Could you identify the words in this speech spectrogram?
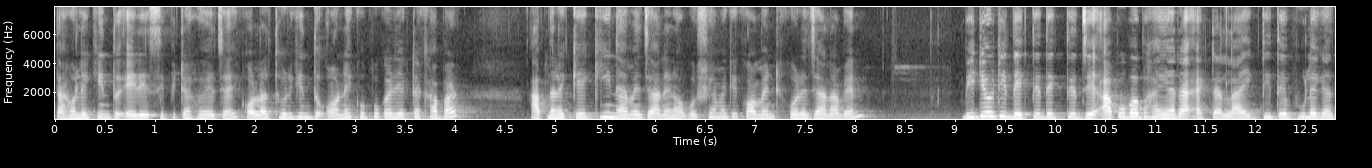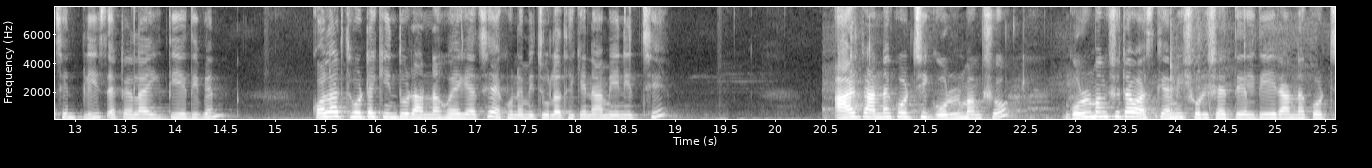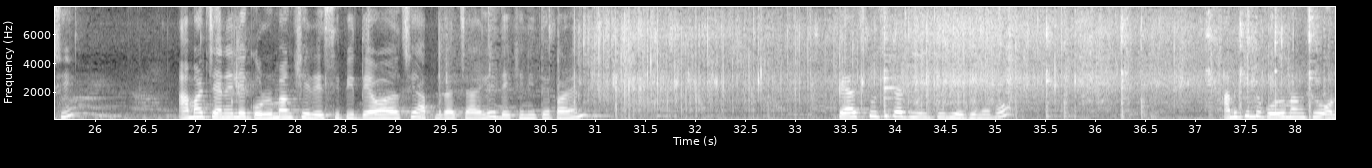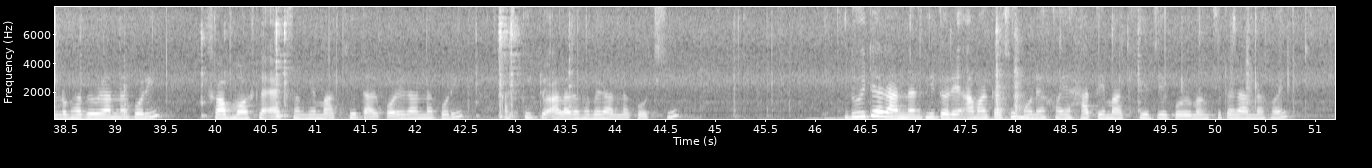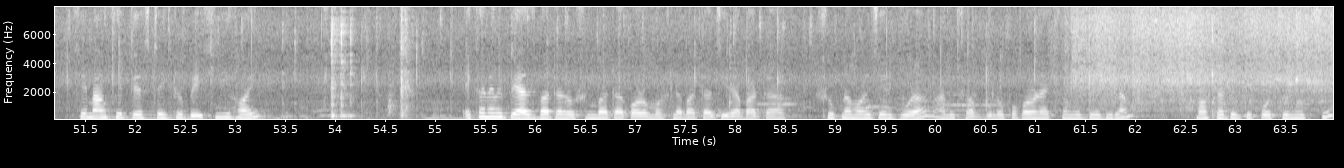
তাহলে কিন্তু এই রেসিপিটা হয়ে যায়। কলার থোর কিন্তু অনেক উপকারী একটা খাবার। আপনারা কে কী নামে জানেন অবশ্যই আমাকে কমেন্ট করে জানাবেন। ভিডিওটি দেখতে দেখতে যে আপু বা ভাইয়ারা একটা লাইক দিতে ভুলে গেছেন প্লিজ একটা লাইক দিয়ে দিবেন। কলার থোরটা কিন্তু রান্না হয়ে গেছে, এখন আমি চুলা থেকে নামিয়ে নিচ্ছি। আর রান্না করছি গরুর মাংস। গরুর মাংসটাও আজকে আমি সরিষার তেল দিয়েই রান্না করছি। আমার চ্যানেলে গরুর মাংসের রেসিপি দেওয়া আছে, আপনারা চাইলে দেখে নিতে পারেন। পেঁয়াজ কুচিটা দিয়ে একটু ভেজে নেব। আমি কিন্তু গরুর মাংস অন্যভাবেও রান্না করি। সব মশলা একসঙ্গে মাখিয়ে তারপরে রান্না করি। আজকে একটু আলাদাভাবে রান্না করছি। দুইটা রান্নার ভিতরে আমার কাছে মনে হয় হাতে মাখিয়ে যে গরুর মাংসটা রান্না হয়, সেই মাংসের টেস্টটা একটু বেশিই হয়। এখানে আমি পেঁয়াজ বাটা, রসুন বাটা, গরম মশলা বাটা, জিরা বাটা, শুকনো মরিচের গুঁড়া, আমি সবগুলো উপকরণ একসঙ্গে দিয়ে দিলাম। মশলাটা একটু কষিয়ে নিচ্ছি।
